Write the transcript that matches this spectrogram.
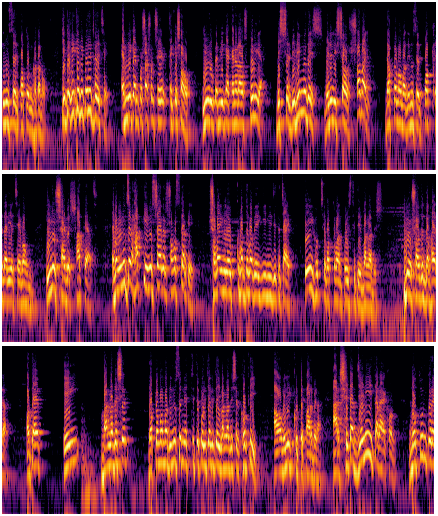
ইউনুসের পতন ঘটানো। কিন্তু হিতে বিপরীত হয়েছে। আমেরিকান প্রশাসন থেকে সহ ইউরোপ, আমেরিকা, কানাডা, অস্ট্রেলিয়া, বিশ্বের বিভিন্ন দেশ, মিডল ইস্ট সহ সবাই ডক্টর মোহাম্মদ ইউনুসের পক্ষে দাঁড়িয়েছে এবং ইউনুস সাহেবের সাথে আছে। এবং ইউনুসের হাতকে, ইউনুস সাহেবের সংস্কারকে সবাই মিলে ঐক্যবদ্ধভাবে এগিয়ে নিয়ে যেতে চায়। এই হচ্ছে বর্তমান পরিস্থিতির বাংলাদেশ। প্রিয় সহযোদ্ধা ভাইরা, অতএব এই বাংলাদেশের ডক্টর মোহাম্মদ ইউনুসের নেতৃত্বে পরিচালিত এই বাংলাদেশের ক্ষতি আওয়ামী লীগ করতে পারবে না। আর সেটা জেনেই তারা এখন নতুন করে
